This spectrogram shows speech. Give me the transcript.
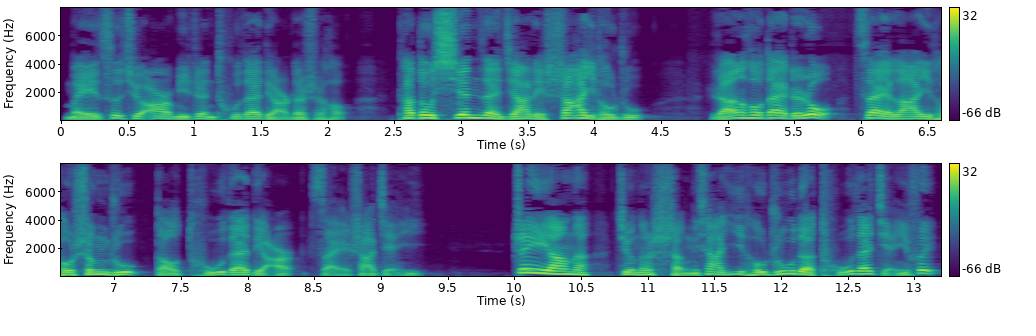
每次去二密镇屠宰点的时候，他都先在家里杀一头猪，然后带着肉再拉一头生猪到屠宰点宰杀检疫，这样呢就能省下一头猪的屠宰检疫费。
